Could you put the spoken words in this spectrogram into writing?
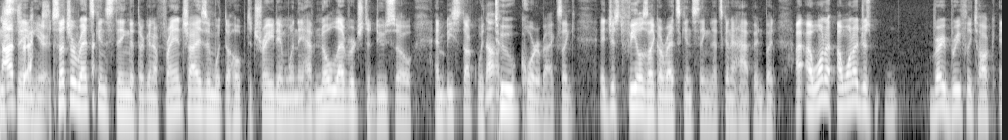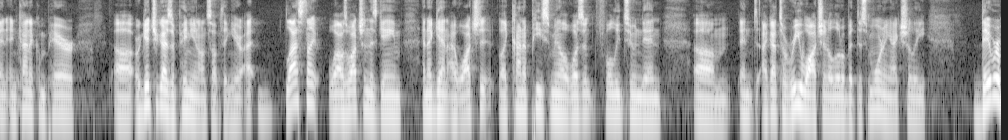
Redskins thing here. It's such a Redskins thing that they're going to franchise him with the hope to trade him when they have no leverage to do so and be stuck with No. two quarterbacks. Like it just feels like a Redskins thing that's going to happen. But I want to I want to just very briefly talk and, and kind of compare. Uh, or get you guys' opinion on something here. I, last night, while I was watching this game, and again, I watched it like kind of piecemeal, wasn't fully tuned in, um, and I got to rewatch it a little bit this morning. Actually, they were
